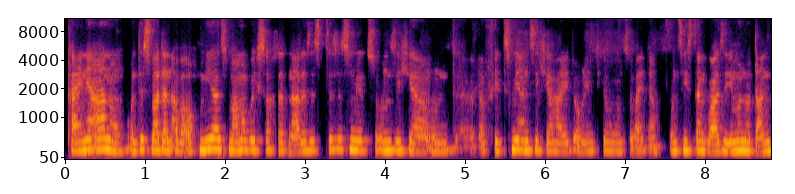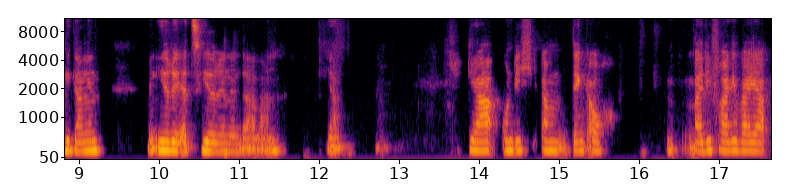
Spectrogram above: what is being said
Keine Ahnung. Und das war dann aber auch mir als Mama, wo ich gesagt habe, na, das ist, das ist mir zu unsicher und äh, da fehlt es mir an Sicherheit, Orientierung und so weiter. Und sie ist dann quasi immer nur dann gegangen, wenn ihre Erzieherinnen da waren. Ja. Ja, und ich ähm, denke auch, weil die Frage war ja,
